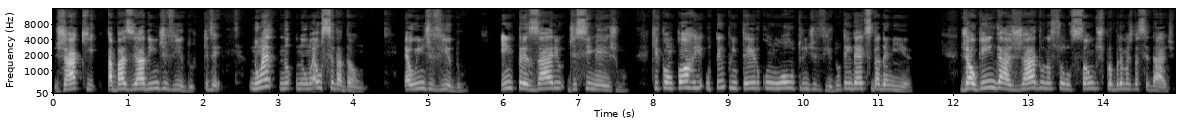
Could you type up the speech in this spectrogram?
já que está baseado em indivíduo. Quer dizer, não é, não, não é o cidadão, é o indivíduo, empresário de si mesmo, que concorre o tempo inteiro com outro indivíduo, não tem ideia de cidadania, de alguém engajado na solução dos problemas da cidade.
